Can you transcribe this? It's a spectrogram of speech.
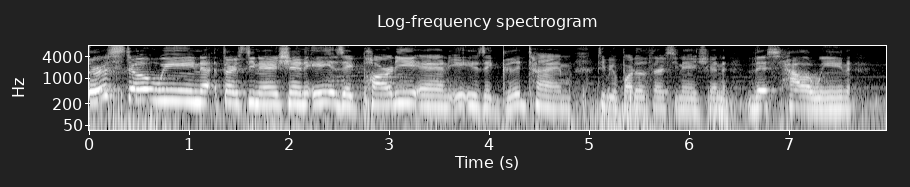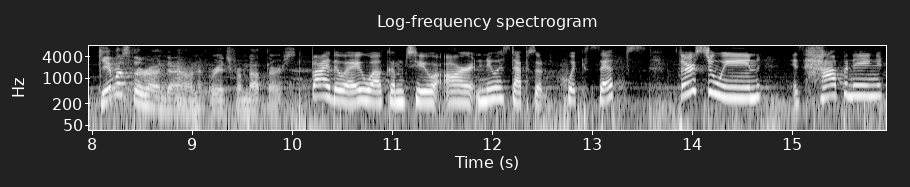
Thirstoween, Thirsty Nation. It is a party and it is a good time to be a part of the Thirsty Nation this Halloween. Give us the rundown, Rich from Not Thirst. By the way, welcome to our newest episode of Quick Sips. Thirstoween is happening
